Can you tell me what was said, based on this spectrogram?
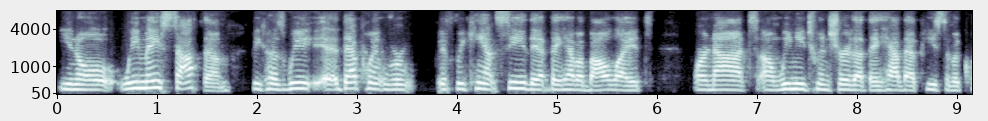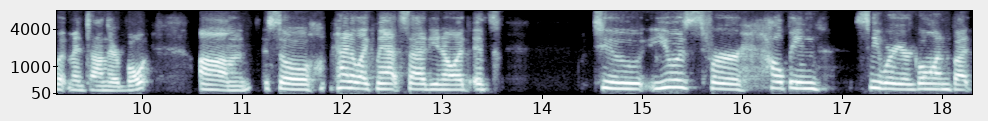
you know, we may stop them because we at that point we're if we can't see that they have a bow light or not, um, we need to ensure that they have that piece of equipment on their boat. Um, so kind of like Matt said, you know, it, it's to use for helping see where you're going, but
